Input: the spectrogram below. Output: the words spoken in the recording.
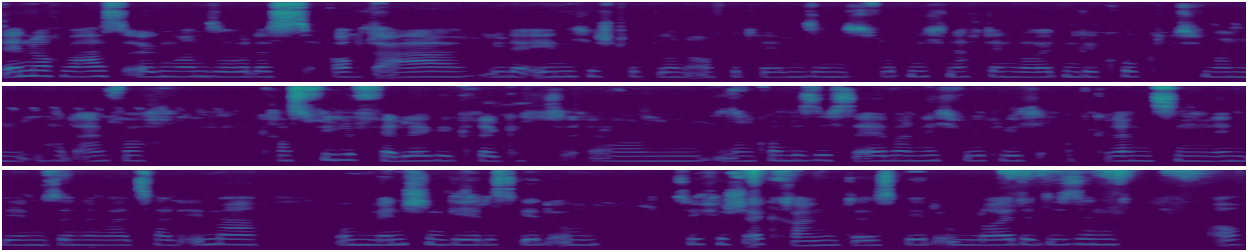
Dennoch war es irgendwann so, dass auch da wieder ähnliche Strukturen aufgetreten sind. Es wurde nicht nach den Leuten geguckt. Man hat einfach krass viele Fälle gekriegt. Ähm, man konnte sich selber nicht wirklich abgrenzen in dem Sinne, weil es halt immer um Menschen geht. Es geht um psychisch Erkrankte. Es geht um Leute, die sind auch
